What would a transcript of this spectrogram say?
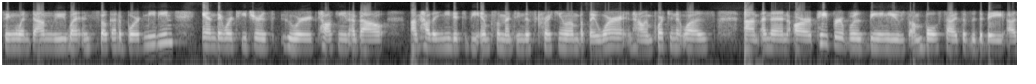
thing went down. We went and spoke at a board meeting, and there were teachers who were talking about um, how they needed to be implementing this curriculum, but they weren't, and how important it was. Um, and then our paper was being used on both sides of the debate as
